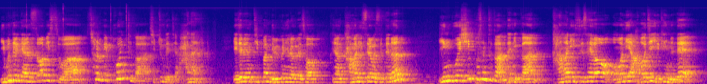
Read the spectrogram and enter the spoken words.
이분들에 대한 서비스와 설계 포인트가 집중되지 않아요. 예전에는 뒷반 늙은이라 그래서 그냥 가만히 있으라고 했을 때는 인구의 10%도 안 되니까 가만히 있으세요. 어머니, 아버지 이렇게 했는데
